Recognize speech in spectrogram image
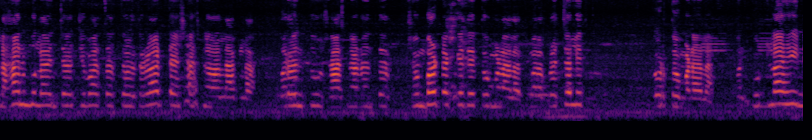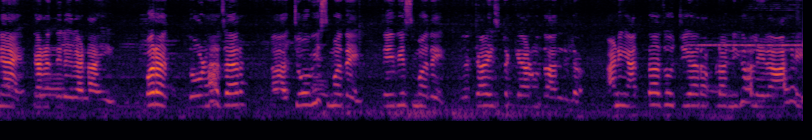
लहान मुलांच्या जीवाचा तळतळाट त्या शासनाला लागला. परंतु शासनानंतर शंभर टक्के देतो म्हणाला. तुम्हाला प्रचलित करतो म्हणाला. पण कुठलाही न्याय त्यांना दिलेला नाही. परत दोन हजार चोवीसमध्ये तेवीसमध्ये चाळीस टक्के अनुदान दिलं. आणि आता जो जी आर आपला निघालेला आहे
